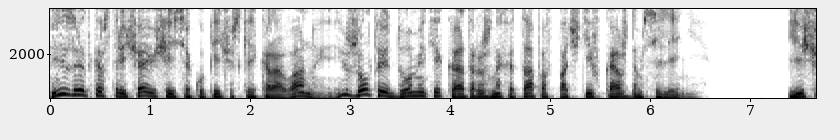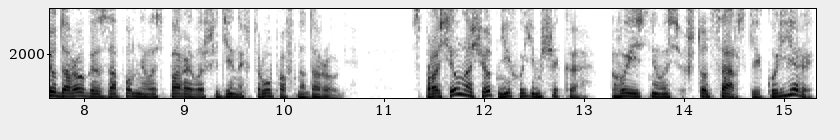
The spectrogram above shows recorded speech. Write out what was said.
изредка встречающиеся купеческие караваны и желтые домики каторжных этапов почти в каждом селении. Еще дорога запомнилась парой лошадиных трупов на дороге. Спросил насчет них у ямщика. Выяснилось, что царские курьеры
